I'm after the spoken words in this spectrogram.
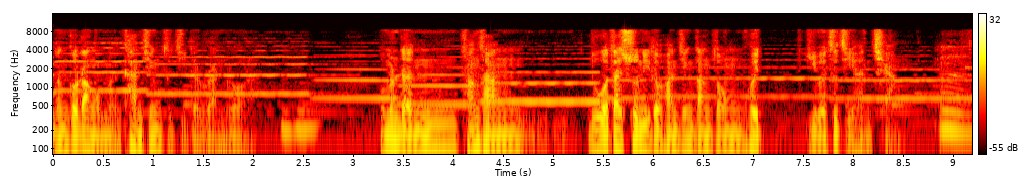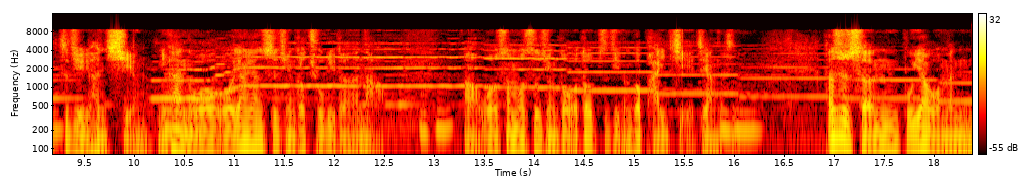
能够让我们看清自己的软弱了。嗯哼，我们人常常如果在顺利的环境当中，会以为自己很强，嗯，自己很行。你看我，我样样事情都处理得很好。啊，我什么事情都我都自己能够排解这样子，嗯、但是神不要我们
